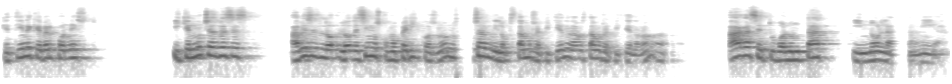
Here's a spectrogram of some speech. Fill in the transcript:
que tiene que ver con esto y que muchas veces, a veces lo, lo decimos como pericos, ¿no? No saben ni lo que estamos repitiendo, nada más estamos repitiendo, ¿no? Hágase tu voluntad y no la mía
